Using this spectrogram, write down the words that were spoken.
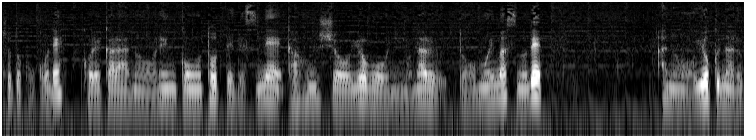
ちょっとここねこれからのレンコンを取ってですね花粉症予防にもなると思いますのであの良くなる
